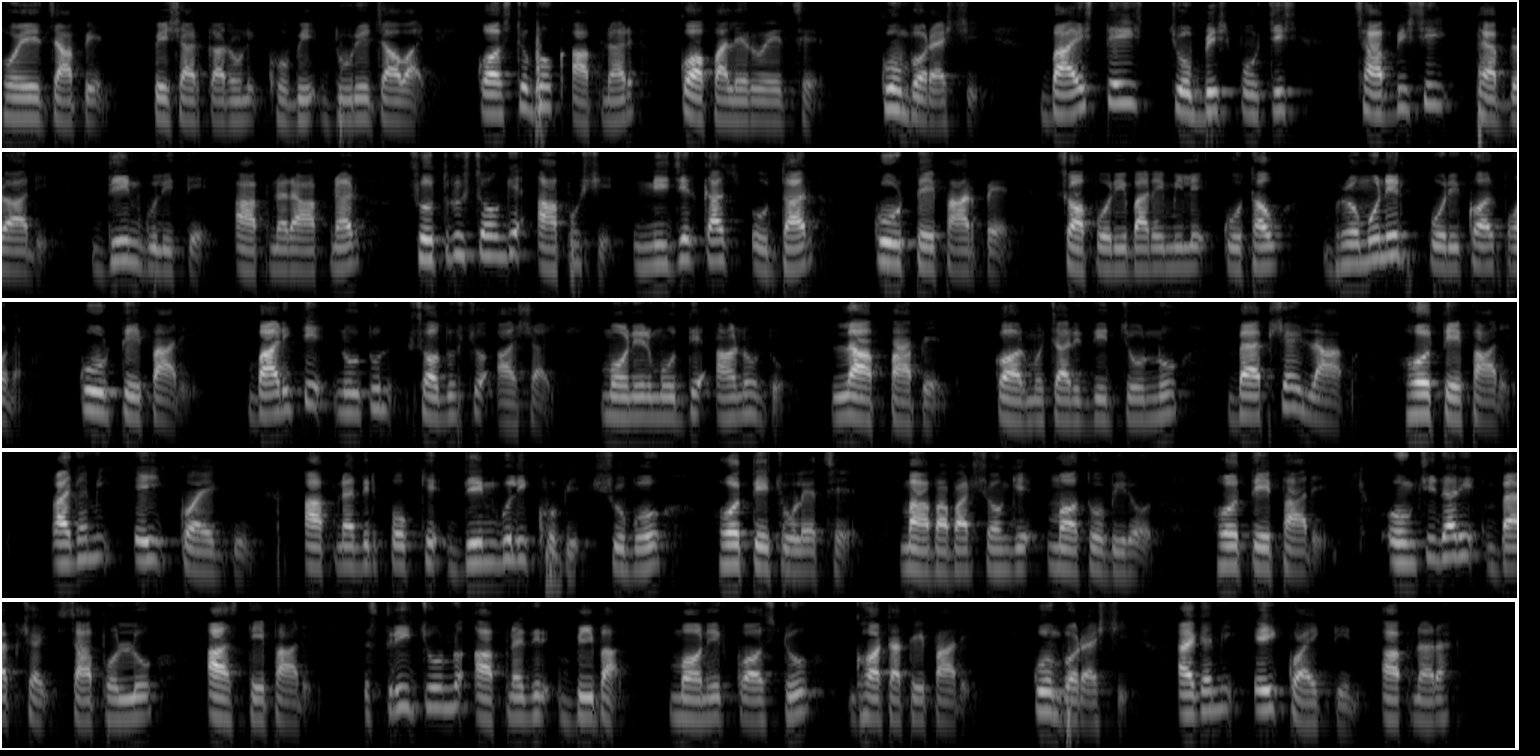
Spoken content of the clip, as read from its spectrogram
হয়ে যাবেন পেশার কারণে খুবই দূরে যাওয়ায় কষ্টভোগ আপনার কপালে রয়েছে। কুম্ভ রাশি, বাইশ, তেইশ, চব্বিশ, পঁচিশ ছাব্বিশে ফেব্রুয়ারি। দিনগুলিতে আপনারা আপনার শত্রুর সঙ্গে আপোষে নিজের কাজ উদ্ধার করতে পারবেন। সপরিবারে মিলে কোথাও ভ্রমণের পরিকল্পনা করতে পারে। বাড়িতে নতুন সদস্য আসায় মনের মধ্যে আনন্দ লাভ পাবেন। কর্মচারীদের জন্য ব্যবসায় লাভ হতে পারে। আগামী এই কয়েকদিন আপনাদের পক্ষে দিনগুলি খুবই শুভ হতে চলেছে। মা বাবার সঙ্গে মতবিরোধ হতে পারে। অংশীদারি ব্যবসায় সাফল্য আসতে পারে। স্ত্রীর জন্য আপনাদের বিবাদ মনের কষ্ট ঘটাতে পারে। কুম্ভ রাশি, আগামী এই কয়েকদিন আপনারা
